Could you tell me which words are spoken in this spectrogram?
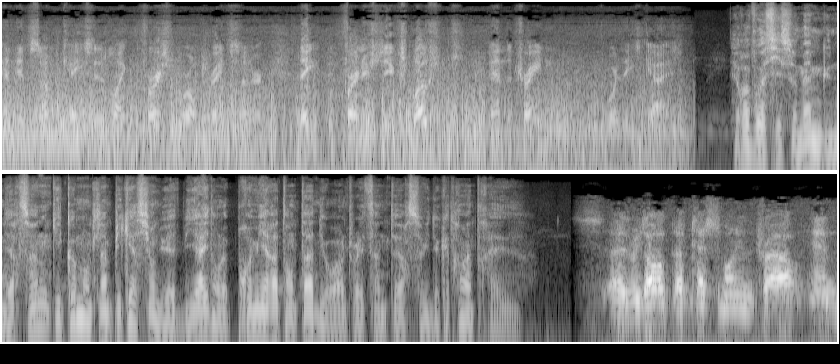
And in some cases, like the first World Trade Center, they furnished the explosives and the training for these guys. Et revoici ce même Gunderson qui commente l'implication du FBI dans le premier attentat du World Trade Center, celui de 93. As a result of testimony in the trial and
